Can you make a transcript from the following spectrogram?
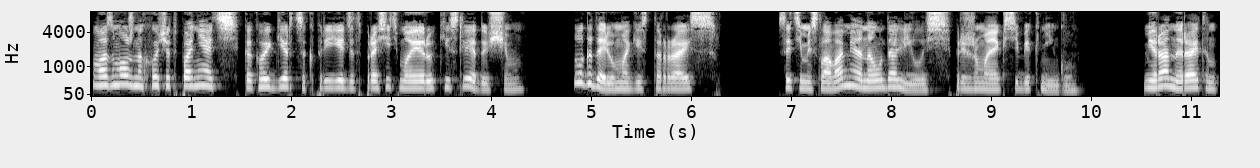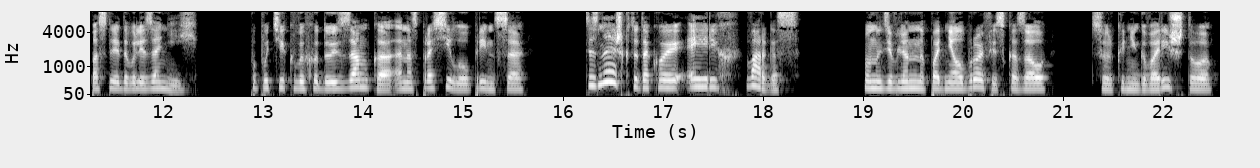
«Возможно, хочет понять, какой герцог приедет просить моей руки следующим. Благодарю, магистр Райс». С этими словами она удалилась, прижимая к себе книгу. Миран и Райтон последовали за ней. По пути к выходу из замка она спросила у принца, «Ты знаешь, кто такой Эйрих Варгас?» Он удивленно поднял бровь и сказал, «Только не говори, что...»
